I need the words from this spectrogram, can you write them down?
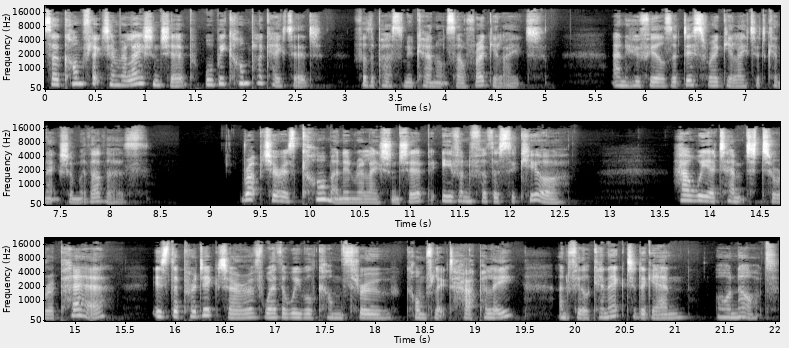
So, conflict in relationship will be complicated for the person who cannot self regulate and who feels a dysregulated connection with others. Rupture is common in relationship, even for the secure. How we attempt to repair is the predictor of whether we will come through conflict happily and feel connected again or not.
